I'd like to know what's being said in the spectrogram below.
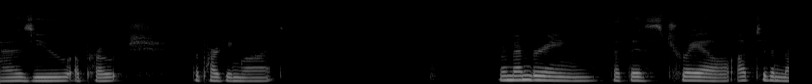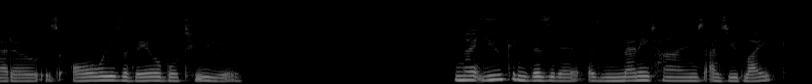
As you approach the parking lot, remembering that this trail up to the meadow is always available to you and that you can visit it as many times as you'd like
